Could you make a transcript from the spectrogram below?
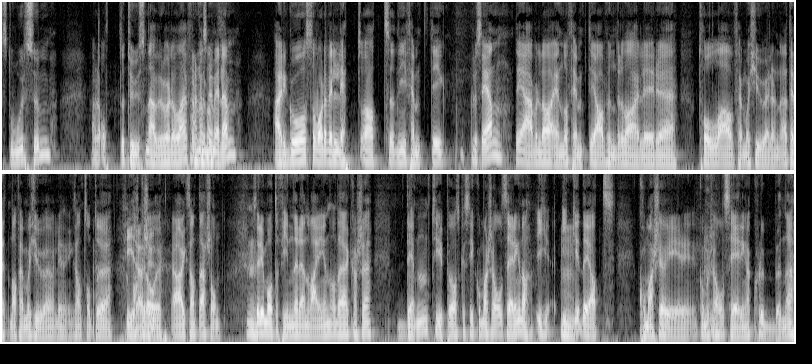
stor sum. Er det 8000 euro eller hva det er for å bli medlem? Ergo så var det veldig lett at de 50 pluss 1, det er vel da 51 av 100, da, eller eh, 12 av 25, eller nei, 13 av 25, eller, ikke sant. Sånn at du Fire av 7. Ja, ikke sant. Det er sånn. Så de måtte finne den veien, og det er kanskje den type hva skal jeg si, kommersialisering, da. Ik ikke det at kommersialisering av klubbene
